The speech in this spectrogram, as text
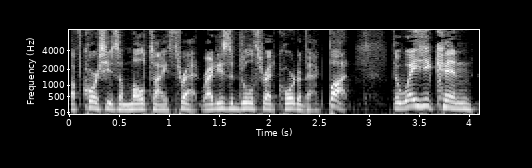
of course, he's a multi threat, right? He's a dual threat quarterback. But the way he can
